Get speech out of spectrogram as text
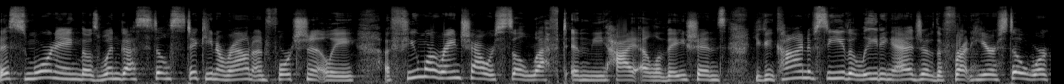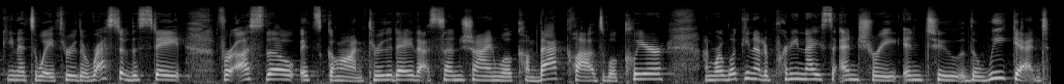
This morning, those wind gusts still sticking around, unfortunately. A few more rain showers still left in the high elevations. You can kind of see the leading edge of the front here still working its way through the rest of the state. For us, though, it's gone. Through the day, that sunshine will come back, clouds will clear, and we're looking at a pretty nice entry into the weekend.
